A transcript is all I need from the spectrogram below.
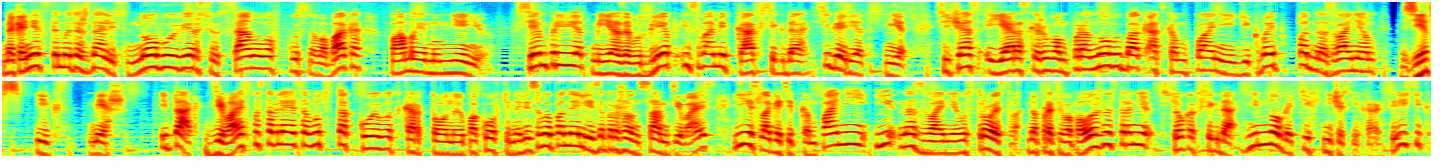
Наконец-то мы дождались новую версию самого вкусного бака, по моему мнению. Всем привет, меня зовут Глеб и с вами, как всегда, сигарет нет. Сейчас я расскажу вам про новый бак от компании GeekVape под названием Zevs X Mesh. Итак, девайс поставляется вот в такой вот картонной упаковке. На лицевой панели изображен сам девайс, есть логотип компании и название устройства. На противоположной стороне все как всегда, немного технических характеристик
